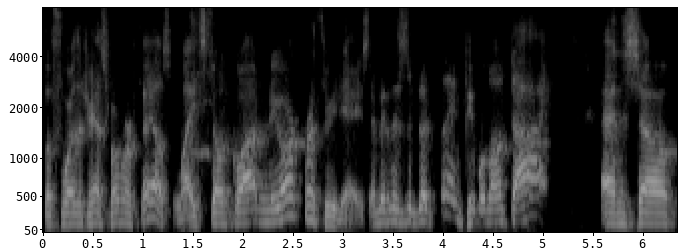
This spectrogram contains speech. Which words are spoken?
before the transformer fails. Lights don't go out in New York for three days. I mean, this is a good thing. People don't die, and so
